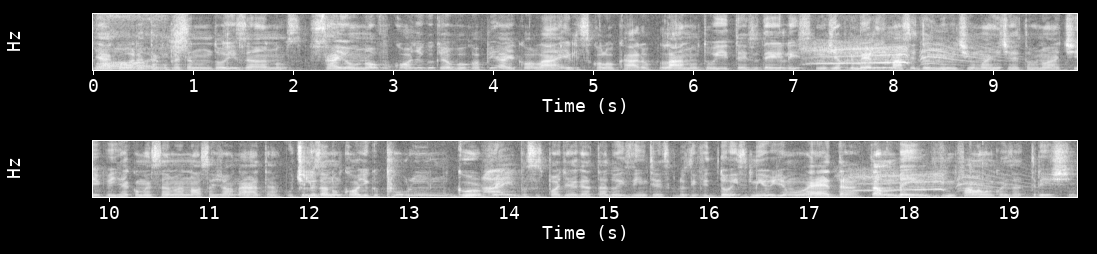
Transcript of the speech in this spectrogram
e agora tá completando dois anos. Saiu um novo código que eu vou copiar e colar, eles colocaram lá no Twitter deles. No dia 1 de março de 2021 a gente retornou ativo e recomeçando a nossa jornada. Utilizando um código Pulling Gurvey, vocês podem resgatar dois inters, inclusive 2 mil de moeda. Também vim falar uma coisa triste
